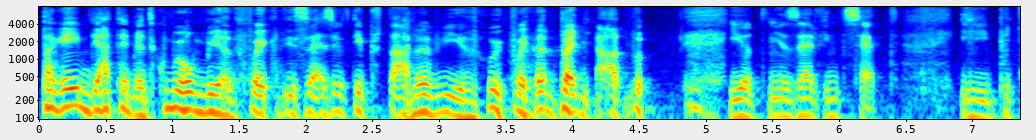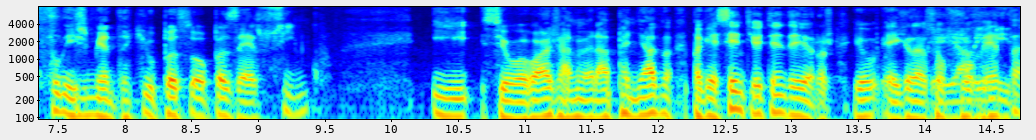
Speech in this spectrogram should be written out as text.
paguei imediatamente, com o meu medo foi que dissesse, o tipo está bebido e foi apanhado e eu tinha 0,27. E porque felizmente aquilo passou para 0,5 e se eu agora já não era apanhado, paguei 180 euros. Eu, é que eu sou forreta.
